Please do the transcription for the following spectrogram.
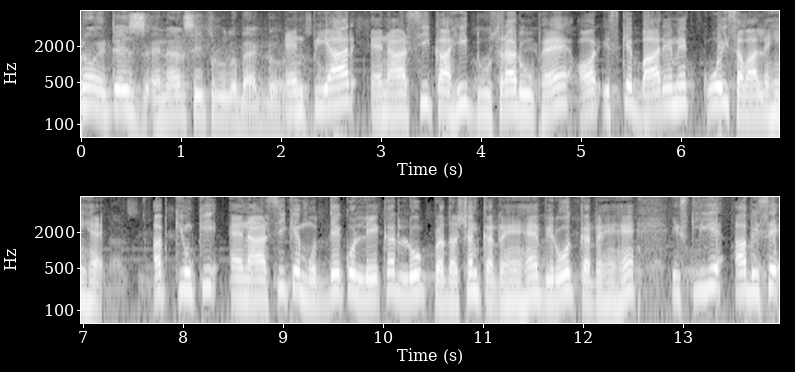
No it is NRC through the backdoor NPR NRC का ही दूसरा रूप है और इसके बारे में कोई सवाल नहीं है। अब क्योंकि एनआरसी के मुद्दे को लेकर लोग प्रदर्शन कर रहे हैं, विरोध कर रहे हैं, इसलिए अब इसे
